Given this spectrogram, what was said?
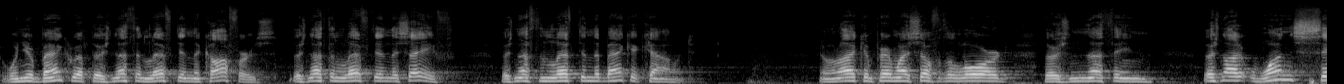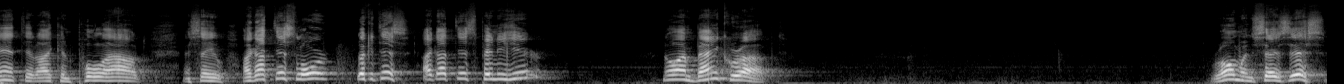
when you're bankrupt, there's nothing left in the coffers. There's nothing left in the safe. There's nothing left in the bank account. And when I compare myself with the Lord, there's nothing, there's not one cent that I can pull out and say, I got this, Lord. Look at this. I got this penny here. No, I'm bankrupt. Romans says this,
